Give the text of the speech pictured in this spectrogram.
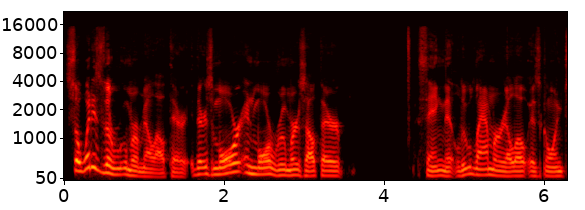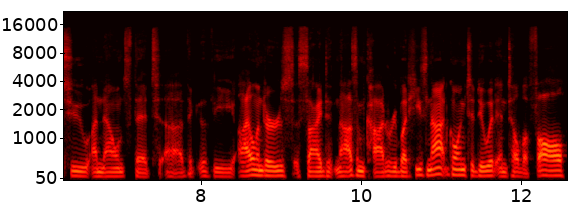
so, what is the rumor mill out there? There's more and more rumors out there saying that Lou Lamoriello is going to announce that uh, the, the, Islanders signed Nazem Kadri, but he's not going to do it until the fall.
